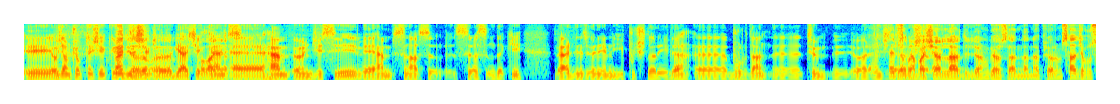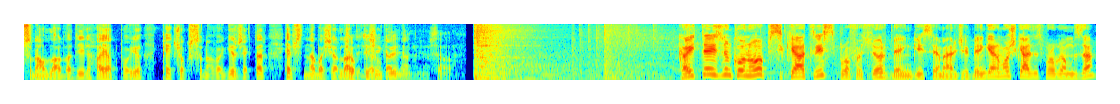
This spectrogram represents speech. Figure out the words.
Ee, hocam çok teşekkür Ben ediyorum. teşekkür ederim. Ee, gerçekten e, hem öncesi ve hem sınav sı- sırasındaki verdiğiniz önemli ipuçlarıyla e, buradan e, tüm e, öğrencilere Hepsine başarılar. başarılar diliyorum. Gözlerinden öpüyorum. Sadece bu sınavlarda değil, hayat boyu pek çok sınava girecekler. Hepsine başarılar Çok diliyorum teşekkür kendilerine. ederim. Sağ olun. Kayıttayız'ın konuğu psikiyatrist Profesör Bengi Semerci. Bengi Hanım hoş geldiniz programımıza.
